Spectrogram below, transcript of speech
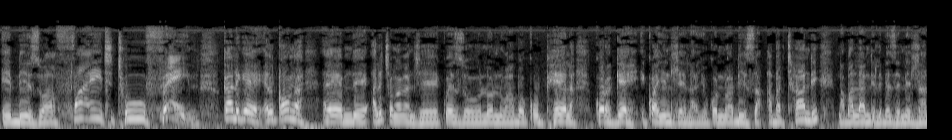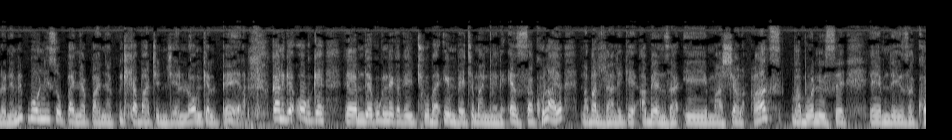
ebizwa Fight to Fame. Kanti ke eliqonga um alijonganga nje kwezolonwabo kuphela kodwa ke ikwayindlela yokonwabisa abathandi nabalandeli bezemidlalo nemiboniso bhanyabhanya kwihlabathi nje lonke liphela. Kanti ke oku ke um kukunika ke ithuba iimbethi manqindi ezisakhulayo nabadlali ke abenza i-martial arts babonise um izakhono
